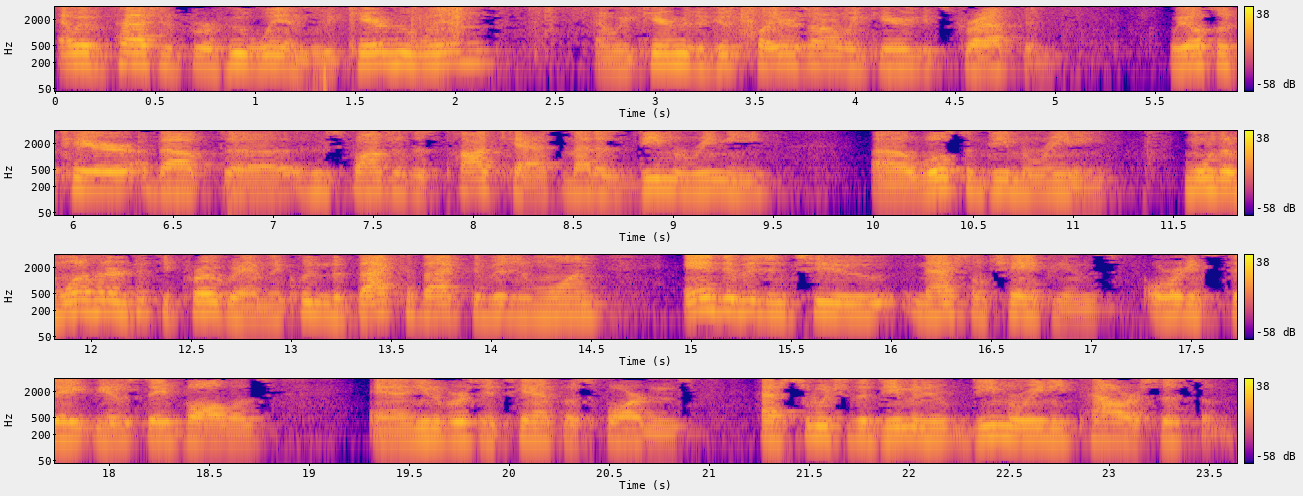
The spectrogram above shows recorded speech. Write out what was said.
and we have a passion for who wins. We care who wins, and we care who the good players are, and we care who gets drafted. We also care about uh, who sponsors this podcast, and that is DeMarini, uh, Wilson DeMarini. More than 150 programs, including the back-to-back Division One and Division Two national champions, Oregon State, the O State Ballas, and University of Tampa Spartans, have switched to the DeMarini Power System.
